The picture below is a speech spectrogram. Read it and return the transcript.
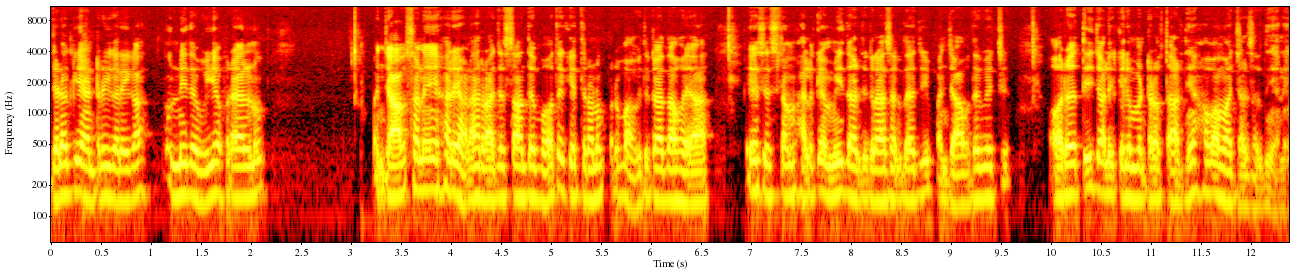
ਜਿਹੜਾ ਕਿ ਐਂਟਰੀ ਕਰੇਗਾ 19 ਤੇ 20 ਅਪ੍ਰੈਲ ਨੂੰ। ਪੰਜਾਬ ਸਣੇ ਹਰਿਆਣਾ, ਰਾਜਸਥਾਨ ਦੇ ਬਹੁਤੇ ਖੇਤਰਾਂ ਨੂੰ ਪ੍ਰਭਾਵਿਤ ਕਰਦਾ ਹੋਇਆ ਇਹ ਸਿਸਟਮ ਹਲਕੇ ਮੀਂਹ ਦਰਜ ਕਰਾ ਸਕਦਾ ਜੀ ਪੰਜਾਬ ਦੇ ਵਿੱਚ ਔਰ 30 40 ਕਿਲੋਮੀਟਰ ਰਫ਼ਤਾਰ ਦੀਆਂ ਹਵਾਵਾਂ ਚੱਲ ਸਕਦੀਆਂ ਨੇ।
